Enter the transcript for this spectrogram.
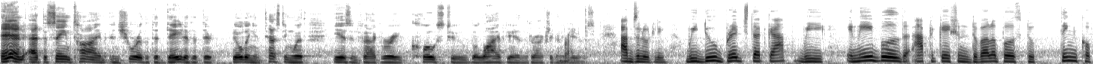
and at the same time ensure that the data that they're building and testing with is in fact very close to the live data that they're actually going right. to use. Absolutely. We do bridge that gap. We enable the application developers to think of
